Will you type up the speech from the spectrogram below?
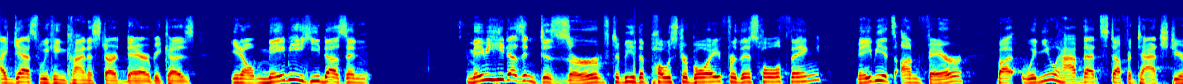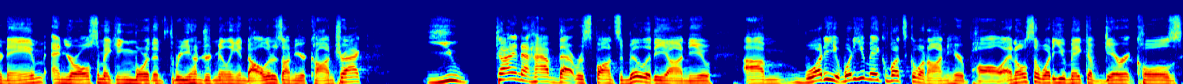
I guess we can kind of start there because you know, maybe he doesn't maybe he doesn't deserve to be the poster boy for this whole thing. Maybe it's unfair, but when you have that stuff attached to your name and you're also making more than 300 million dollars on your contract, you kind of have that responsibility on you. Um, what do you what do you make of what's going on here, Paul? And also, what do you make of Gerrit Cole's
